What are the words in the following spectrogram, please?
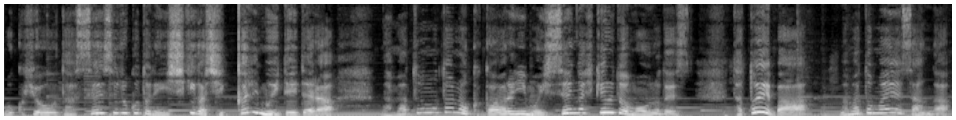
目標を達成することに意識がしっかり向いていたらママ友との関わりにも一線が引けると思うのです。例えばママ友 A さんが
